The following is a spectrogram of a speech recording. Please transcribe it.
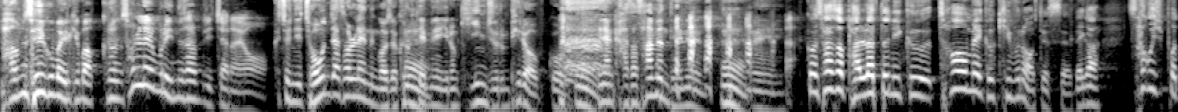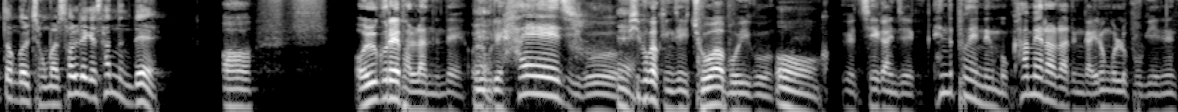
밤새고 막 이렇게 막 그런 설렘으로 있는 사람들 있잖아요. 그쵸. 이제 저 혼자 설레는 거죠. 그렇기 네. 때문에 이런 긴 줄은 필요 없고 네. 그냥 가서 사면 되는. 네. 네. 그거 사서 발랐더니 그 처음에 그 기분은 어땠어요? 내가 사고 싶었던 걸 정말 설레게 샀는데 어, 얼굴에 발랐는데 얼굴이 하얘지고 네. 피부가 굉장히 좋아 보이고 어. 제가 이제 핸드폰에 있는 뭐 카메라라든가 이런 걸로 보기에는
